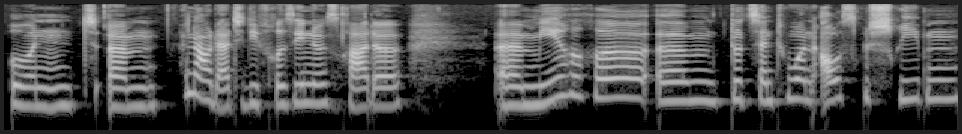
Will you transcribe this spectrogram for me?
Und ähm, genau, da hatte die Fresenius gerade äh, mehrere ähm, Dozenturen ausgeschrieben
